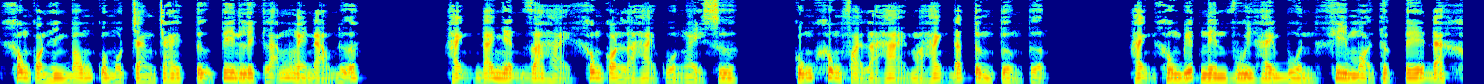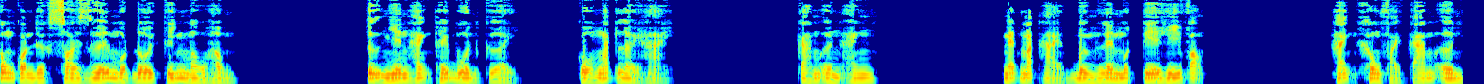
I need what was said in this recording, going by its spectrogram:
không còn hình bóng của một chàng trai tự tin lịch lãm ngày nào nữa. Hạnh đã nhận ra Hải không còn là Hải của ngày xưa, cũng không phải là Hải mà Hạnh đã từng tưởng tượng. Hạnh không biết nên vui hay buồn khi mọi thực tế đã không còn được soi dưới một đôi kính màu hồng. Tự nhiên Hạnh thấy buồn cười. Cô ngắt lời Hải. Cảm ơn anh. Nét mặt Hải bừng lên một tia hy vọng. Hạnh không phải cảm ơn.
